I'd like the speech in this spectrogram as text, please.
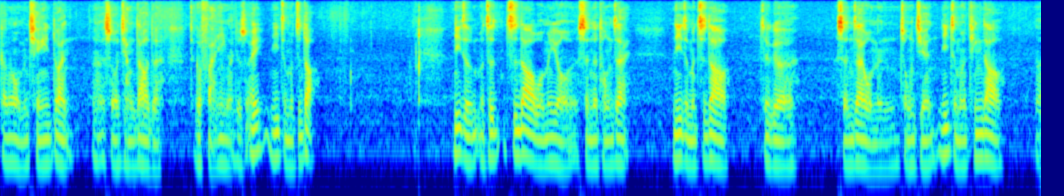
刚刚我们前一段呃所讲到的这个反应啊，就说：“哎，你怎么知道？你怎么知知道我们有神的同在？你怎么知道这个？”神在我们中间，你怎么听到啊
